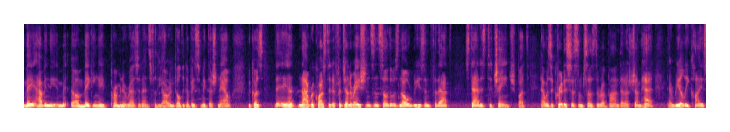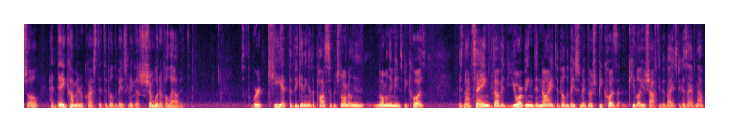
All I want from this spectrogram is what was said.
may, having the uh, making a permanent residence for the Aron, building a Beis HaMikdash now, because they had not requested it for generations, and so there was no reason for that status to change. But that was a criticism, says the Ramban, that Hashem had, that really Yisrael, had they come and requested to build the Beis HaMikdash, Hashem would have allowed it. So the word ki at the beginning of the pasuk, which normally normally means because, is not saying, David, you're being denied to build the Beis HaMikdash because Kilo Yashafti Bebayis, because I have not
